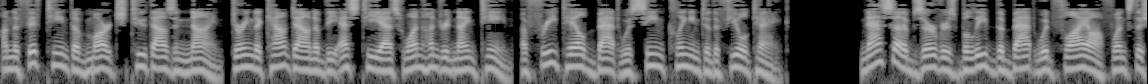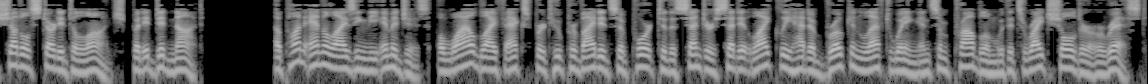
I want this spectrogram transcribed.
On the 15th of March 2009, during the countdown of the STS-119, a free-tailed bat was seen clinging to the fuel tank. NASA observers believed the bat would fly off once the shuttle started to launch, but it did not. Upon analyzing the images, a wildlife expert who provided support to the center said it likely had a broken left wing and some problem with its right shoulder or wrist.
